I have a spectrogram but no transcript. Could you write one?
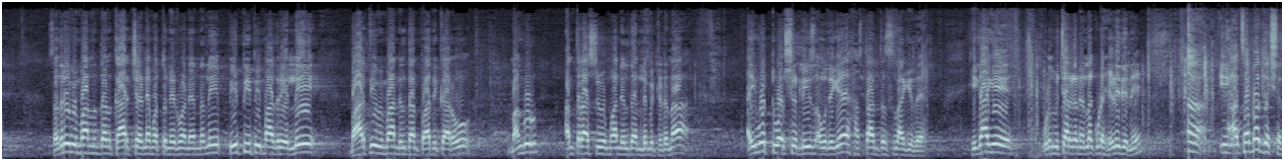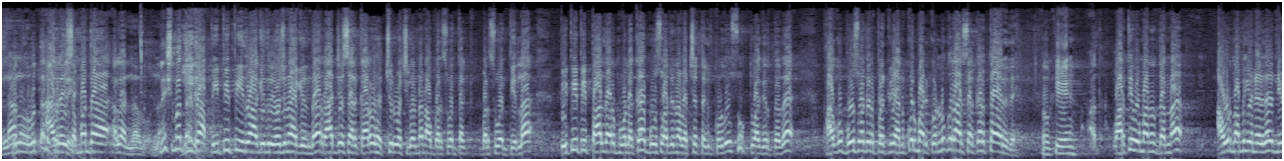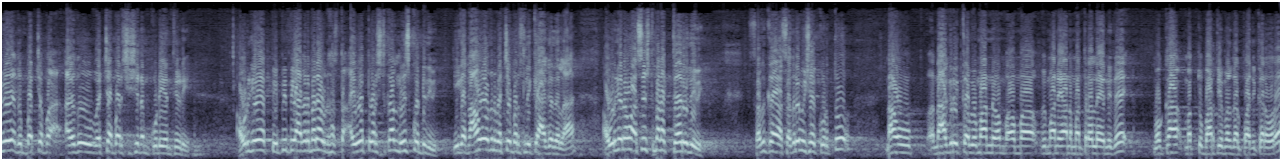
ಸದರಿ ವಿಮಾನ ನಿಲ್ದಾಣ ಕಾರ್ಯಾಚರಣೆ ಮತ್ತು ನಿರ್ವಹಣೆಯಲ್ಲಿ ಪಿಪಿಪಿ ಮಾದರಿಯಲ್ಲಿ ಭಾರತೀಯ ವಿಮಾನ ನಿಲ್ದಾಣ ಪ್ರಾಧಿಕಾರವು ಮಂಗಳೂರು ಅಂತಾರಾಷ್ಟ್ರೀಯ ವಿಮಾನ ನಿಲ್ದಾಣ ಲಿಮಿಟೆಡ್ನ ಐವತ್ತು ವರ್ಷ ಲೀಸ್ ಅವಧಿಗೆ ಹಸ್ತಾಂತರಿಸಲಾಗಿದೆ. ಹೀಗಾಗಿ ಉಳಿದ ವಿಚಾರಗಳನ್ನೆಲ್ಲ ಕೂಡ ಹೇಳಿದ್ದೀನಿ. ಈಗ ಸಭಾಧ್ಯಕ್ಷರೇ ನಾನು ಆದ್ರೆ ಈ ಸಂಬಂಧ ಅಲ್ಲ ಈಗ ಪಿಪಿಪಿ ಇದು ಆಗಿದ್ರೆ ಯೋಜನೆ ಆಗಿದ್ರಿಂದ ರಾಜ್ಯ ಸರ್ಕಾರವು ಹೆಚ್ಚುವರಿ ವೆಚ್ಚಗಳನ್ನ ನಾವು ಬರ್ಸುವಂತ ಬರ್ಸುವಂತಿಲ್ಲ. ಪಿಪಿಪಿ ಪಾಲ್ದಾರ ಮೂಲಕ ಭೂ ಸ್ವಾಧೀನ ವೆಚ್ಚ ತೆಗೆದುಕೊಳ್ಳೋದು ಸೂಕ್ತವಾಗಿರ್ತದೆ. ಹಾಗೂ ಭೂ ಸ್ವಾಧೀನ ಪ್ರಕ್ರಿಯೆ ಅನುಕೂಲ ಮಾಡಿಕೊಳ್ಳಲು ರಾಜ್ಯ ಸರ್ಕಾರ ತಯಾರಿದೆ. ಓಕೆ. ಭಾರತೀಯ ವಿಮಾನದನ್ನ ಅವ್ರು ನಮಗೆ ಏನ್ ಹೇಳಿದ್ರೆ ನೀವೇ ಅದು ಬಚ್ಚ ಅದು ವೆಚ್ಚ ಭರಿಸಿ ನಮ್ಗೆ ಕೊಡಿ ಅಂತ ಹೇಳಿ ಅವ್ರಿಗೆ ಪಿಪಿಪಿ ಆದ್ರ ಮೇಲೆ ಅವ್ರಿಗೆ ಹಸ್ತ ಐವತ್ತು ವರ್ಷದ ಕಾಲ ಲೀಸ್ ಕೊಟ್ಟಿದೀವಿ ಈಗ ನಾವು ಅದನ್ನ ವೆಚ್ಚ ಭರಿಸಲಿಕ್ಕೆ ಆಗೋದಿಲ್ಲ. ಅವ್ರಿಗೆ ನಾವು ಅಸಿಸ್ಟ್ ಮಾಡಕ್ ತಯಾರಿದ್ದೀವಿ. ಸದಕ ಸದರ ವಿಷಯ ಕುರಿತು ನಾವು ನಾಗರಿಕ ವಿಮಾನ ವಿಮಾನಯಾನ ಮಂತ್ರಾಲಯ ಏನಿದೆ ಮೊಕ ಮತ್ತು ಭಾರತೀಯ ವಿಮಾನ ಪ್ರಾಧಿಕಾರ ಅವರ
